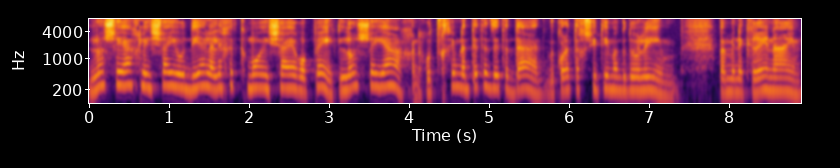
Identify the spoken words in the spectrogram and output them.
לא שייך לאישה יהודייה ללכת כמו אישה אירופאית, לא שייך, אנחנו צריכים לתת על זה את הדעת, וכל התכשיטים הגדולים, והמנקרי עיניים.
